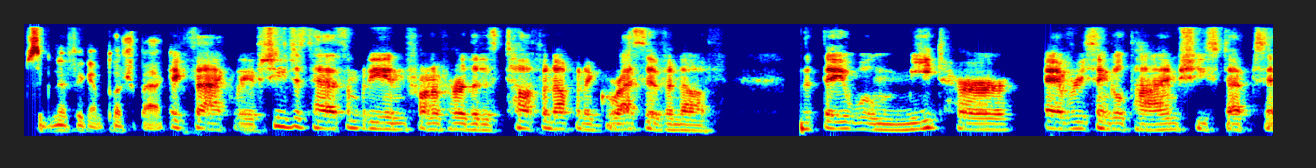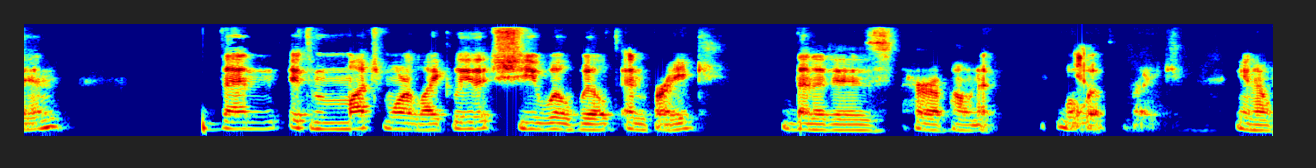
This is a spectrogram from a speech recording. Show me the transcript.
significant pushback. Exactly. If she just has somebody in front of her that is tough enough and aggressive enough that they will meet her every single time she steps in, then it's much more likely that she will wilt and break than it is her opponent will Yeah. wilt and break. You know,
